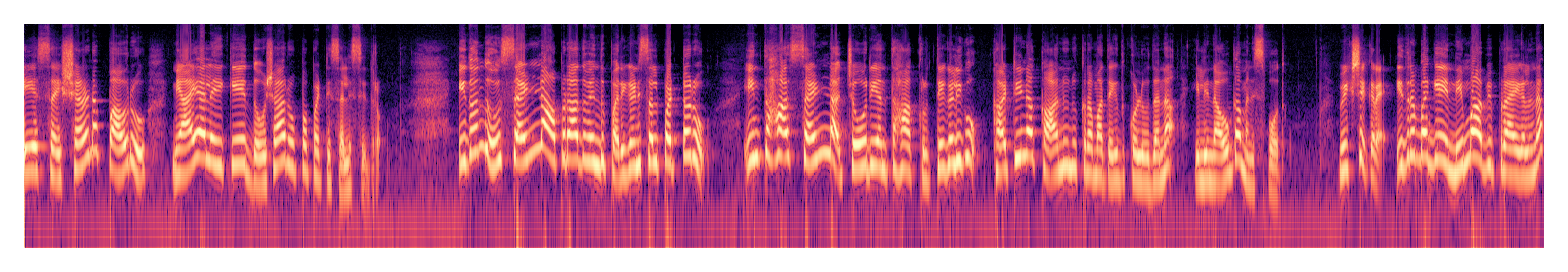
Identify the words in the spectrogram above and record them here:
ಎಎಸ್ಐ ಶರಣಪ್ಪ ಅವರು ನ್ಯಾಯಾಲಯಕ್ಕೆ ದೋಷಾರೋಪ ಪಟ್ಟಿ ಸಲ್ಲಿಸಿದರು. ಇದೊಂದು ಸಣ್ಣ ಅಪರಾಧವೆಂದು ಪರಿಗಣಿಸಲ್ಪಟ್ಟರು. ಇಂತಹ ಸಣ್ಣ ಚೋರಿಯಂತಹ ಕೃತ್ಯಗಳಿಗೂ ಕಠಿಣ ಕಾನೂನು ಕ್ರಮ ತೆಗೆದುಕೊಳ್ಳುವುದನ್ನು ಇಲ್ಲಿ ನಾವು ಗಮನಿಸಬಹುದು. ವೀಕ್ಷಕರೇ, ಇದರ ಬಗ್ಗೆ ನಿಮ್ಮ ಅಭಿಪ್ರಾಯಗಳನ್ನು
